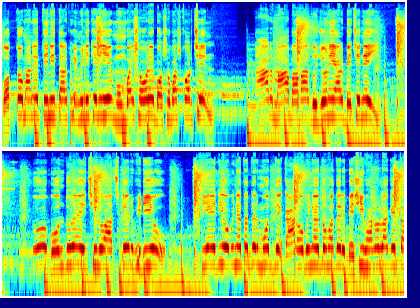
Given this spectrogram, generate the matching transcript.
বর্তমানে তিনি তার ফ্যামিলিকে নিয়ে মুম্বাই শহরে বসবাস করছেন। তার মা বাবা দুজনেই আর বেঁচে নেই। তো বন্ধুরা, এই ছিল আজকের ভিডিও। সিআইডি অভিনেতাদের মধ্যে কার অভিনয় তোমাদের বেশি ভালো লাগে তা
